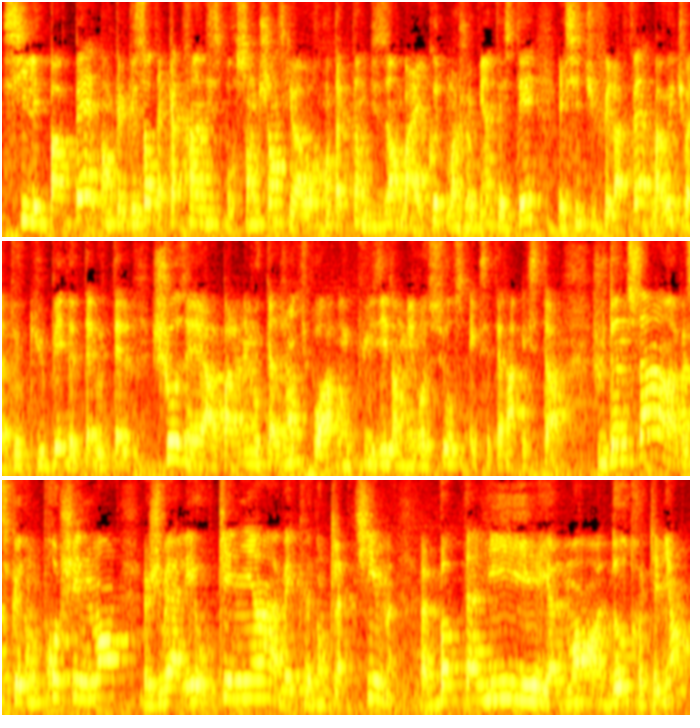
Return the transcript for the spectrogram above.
s'il n'est pas bête, en quelque sorte, il y a 90% de chances qu'il va vous recontacter en disant bah écoute, moi je veux bien tester, et si tu fais l'affaire, bah oui, tu vas t'occuper de telle ou telle chose, et euh, par la même occasion, tu pourras donc puiser dans mes ressources, etc., etc. Je vous donne ça hein, parce que donc prochainement, je vais aller au Kenya avec donc la team euh, Bob Tari et également d'autres Kenyans.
